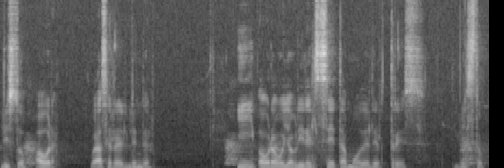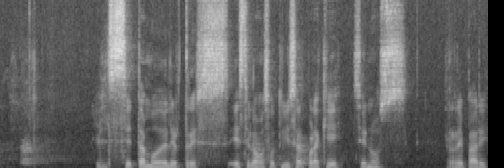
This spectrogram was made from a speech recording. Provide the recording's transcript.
listo ahora voy a cerrar el blender. Y ahora voy a abrir el Z Modeler 3 listo. El Z Modeler 3 este lo vamos a utilizar para que se nos repare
